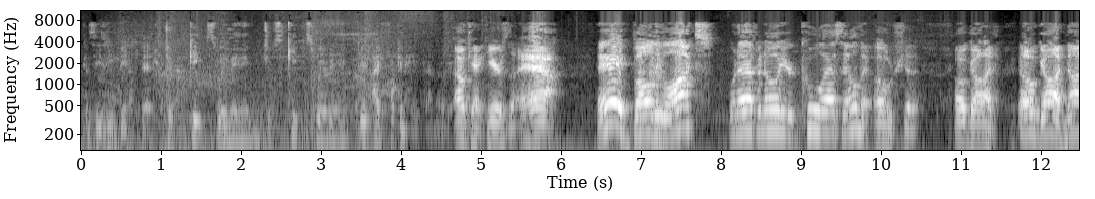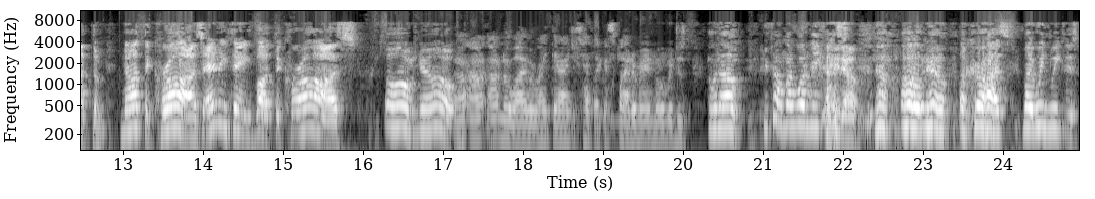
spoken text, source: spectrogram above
Because he's just being a bitch. Right? Just keep swimming. Just keep swimming. Dude, I fucking hate that movie. Okay, here's the yeah. Hey, Baldy Locks, what happened to all your cool ass helmet? Oh shit. Oh god. Oh god, not the not the cross. Anything but the cross. Oh no. I, I don't know why, but right there I just had like a Spider-Man moment. Just, oh no, you found my one weakness. I weakness. know. No. Oh no. across. My wind weakness.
